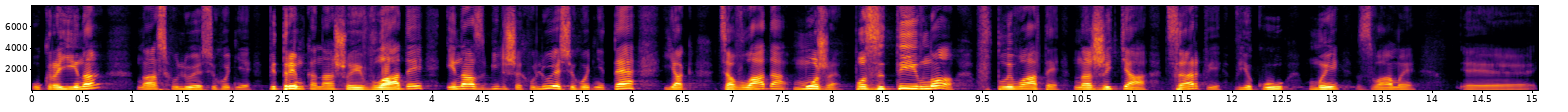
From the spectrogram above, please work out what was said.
Україна, нас хвилює сьогодні підтримка нашої влади, і нас більше хвилює сьогодні те, як ця влада може позитивно впливати на життя церкві, в яку ми з вами, е,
